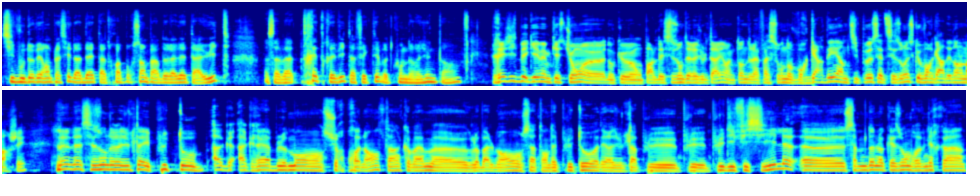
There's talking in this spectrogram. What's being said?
si vous devez remplacer la dette à 3% par de la dette à 8%, ça va très très vite affecter votre compte de résultat. Régis Béguet, même question. Euh, donc, euh, on parle des saisons des résultats et en même temps de la façon dont vous regardez un petit peu cette saison. Est-ce que vous regardez dans le marché? La, saison des résultats est plutôt agréablement surprenante, hein, quand même. Euh, globalement, on s'attendait plutôt à des résultats plus, plus, plus difficiles. ça me donne l'occasion de revenir quand même un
